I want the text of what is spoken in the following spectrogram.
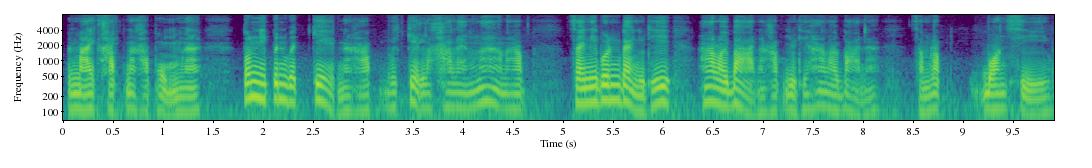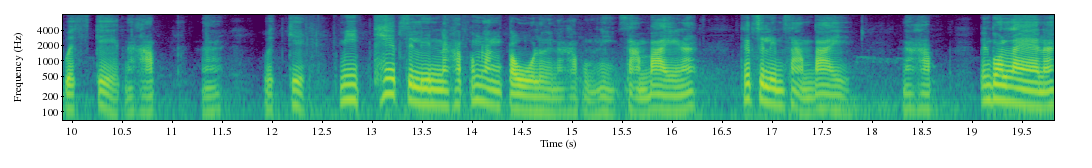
เป็นไม้คัดนะครับ ผมนะต้นนี้เป็นเวทเกตนะครับเวทเกตราคาแรงมากนะครับ ไซส์นี้บอลแบ่งอยู่ที่ 500 บาทนะครับ อยู่ที่ 500 บาทนะสำหรับบอลสีเวสเกตนะครับนะเวสเกตมีเทพซิลินนะครับกำลังโตเลยนะครับ ผมนี่สามใบนะ เทพซิลินสามใบนะครับ เป็นบอลแลนะ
